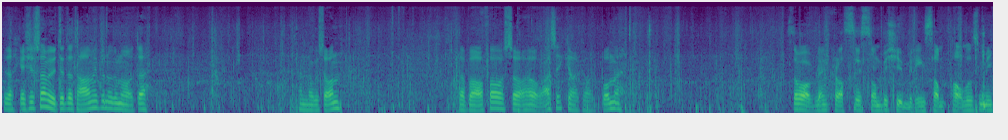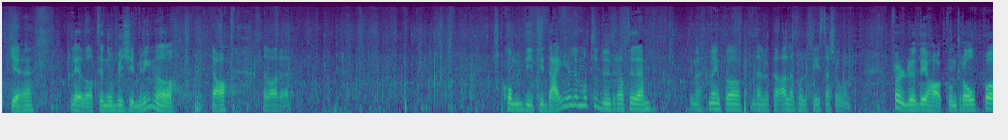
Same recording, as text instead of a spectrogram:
Det virker ikke som han er ute etter å ta meg på noen måte. Eller noe sånt. Det er bare for oss å høre sikkert hva jeg holder på med. Så det var vel en klassisk sånn bekymringssamtale som ikke leda til noe bekymring? da? Ja, det var det. Kom de til deg, eller måtte du dra til dem? De møtte meg på den lokale politistasjonen. Føler du de har kontroll på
